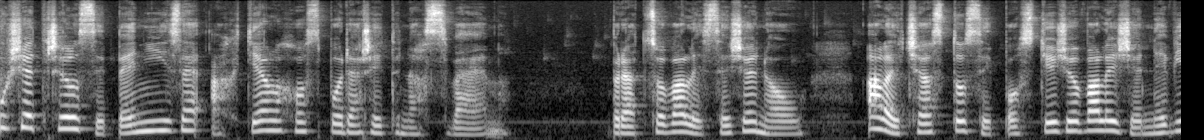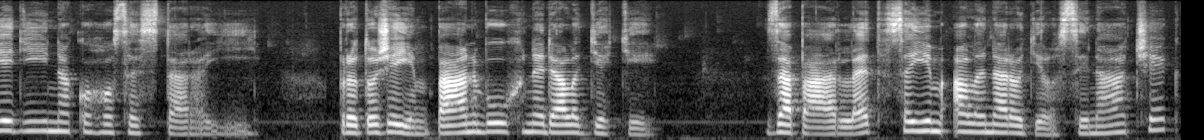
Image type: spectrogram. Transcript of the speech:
ušetřil si peníze a chtěl hospodařit na svém. Pracovali se ženou, ale často si postěžovali, že nevědí, na koho se starají, protože jim pán Bůh nedal děti – za pár let se jim ale narodil synáček,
